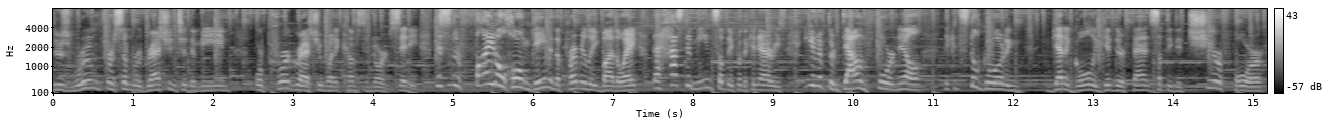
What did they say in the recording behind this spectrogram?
There's room for some regression to the mean or progression when it comes to Norwich City. This is their final home game in the Premier League, by the way. That has to mean something for the Canaries. Even if they're down 4 0, they can still go out and get a goal and give their fans something to cheer for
